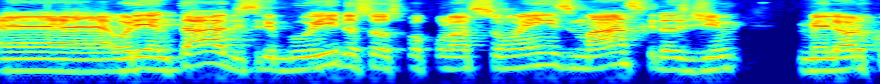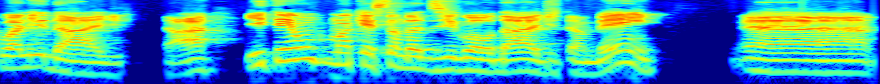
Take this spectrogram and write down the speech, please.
é, orientado, distribuído às suas populações máscaras de melhor qualidade. Tá? E tem uma questão da desigualdade também. É,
